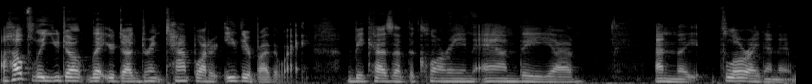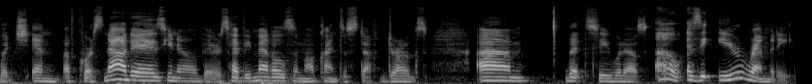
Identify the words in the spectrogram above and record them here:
Uh, hopefully, you don't let your dog drink tap water either, by the way, because of the chlorine and the uh, and the fluoride in it. Which, and of course, nowadays, you know, there's heavy metals and all kinds of stuff, drugs. Um, let's see what else. Oh, as an ear remedy.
